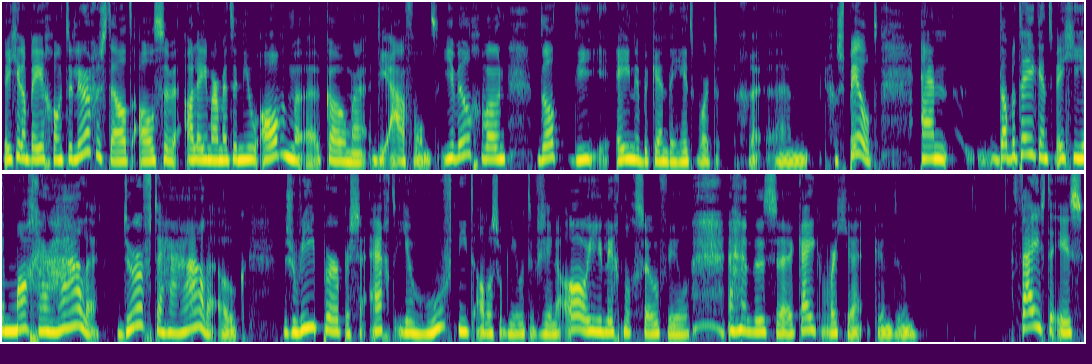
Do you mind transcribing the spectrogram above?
Weet je, dan ben je gewoon teleurgesteld als ze alleen maar met een nieuw album eh, komen die avond. Je wil gewoon dat die ene bekende hit wordt ehm, gespeeld. En dat betekent, weet je, je mag herhalen. Durf te herhalen ook. Dus repurposen, echt. Je hoeft niet alles opnieuw te verzinnen. Oh, hier ligt nog zoveel. dus uh, kijk wat je kunt doen. Vijfde is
